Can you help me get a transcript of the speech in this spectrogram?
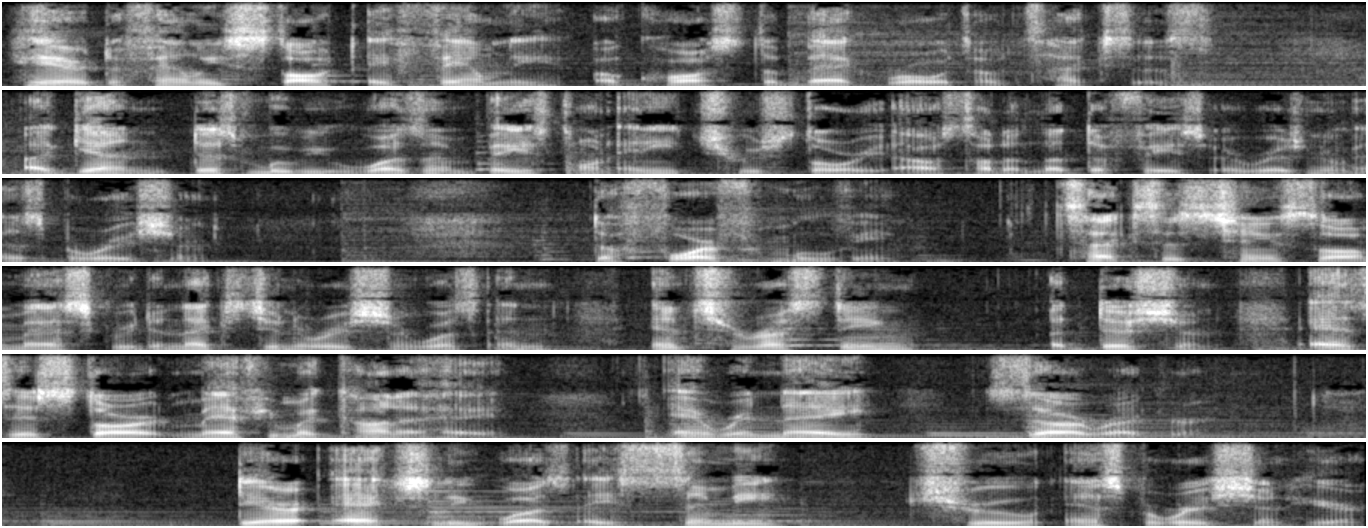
Here, the family stalked a family across the back roads of Texas. Again, this movie wasn't based on any true story outside of Leatherface's original inspiration. The fourth movie, Texas Chainsaw Massacre The Next Generation, was an interesting addition as it starred Matthew McConaughey and Renee Zellweger. There actually was a semi true inspiration here,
